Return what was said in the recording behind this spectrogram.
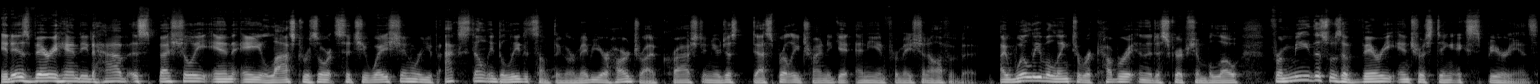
It is very handy to have, especially in a last resort situation where you've accidentally deleted something or maybe your hard drive crashed and you're just desperately trying to get any information off of it. I will leave a link to Recoverit in the description below. For me, this was a very interesting experience.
